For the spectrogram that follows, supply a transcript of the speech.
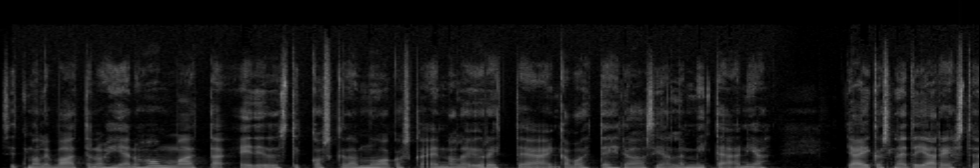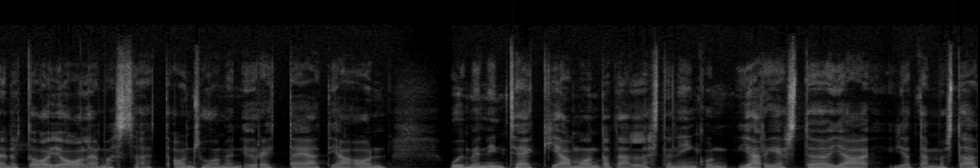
sitten mä olin vaan, että no hieno homma, että ei tietysti kosketa mua, koska en ole yrittäjä enkä voi tehdä asialle mitään. Ja, ja eikös näitä järjestöjä nyt ole jo olemassa, että on Suomen yrittäjät ja on Women in Tech ja monta tällaista niin kuin järjestöä ja, ja tämmöistä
